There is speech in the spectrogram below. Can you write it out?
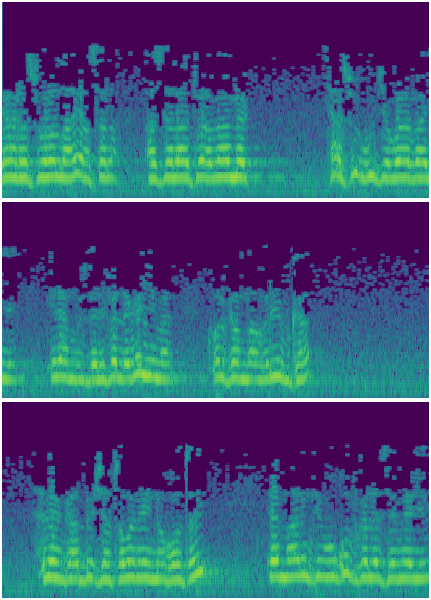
yaa rasuula allahi asala asalaatu amaamak saasuu ugu jawaabayey ilaa musdelifo laga yimaad kolka maqribka habeenkaa bisha toban ay noqotay ee maalintii wuquufka la sameeyey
